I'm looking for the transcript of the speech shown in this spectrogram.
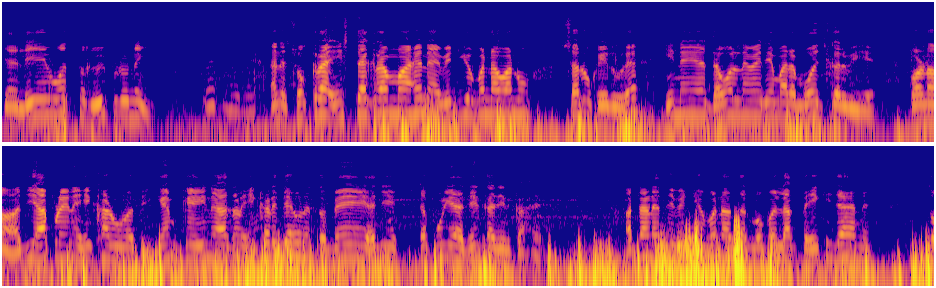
ત્યાં લઈ આવ્યું હોત તો ઉપડ્યું નહીં. અને છોકરા ઇન્સ્ટાગ્રામમાં છે ને વીડિયો બનાવવાનું શરૂ કર્યું છે. એને ધવલને વેરી અમારે મોજ કરવી છે. પણ હજી આપણે એને શીખાડવું નથી. કેમ કે એને આગળ શીખાડી દેવું ને તો બે હજી ટપુડિયા ઝીરકા ઝીરકા છે. અટાણેથી વીડિયો બનાવતા મોબાઈલ લાગતા શીખી જાય ને, તો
